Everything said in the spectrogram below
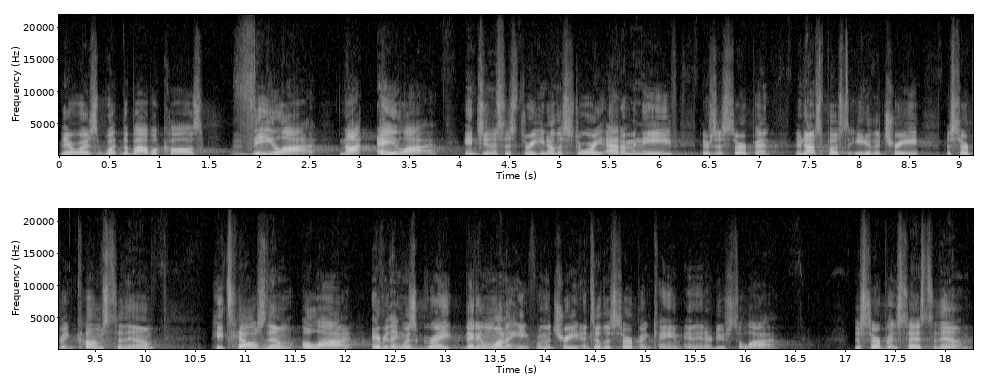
There was what the Bible calls the lie, not a lie. In Genesis 3, you know the story Adam and Eve, there's a serpent. They're not supposed to eat of the tree. The serpent comes to them. He tells them a lie. Everything was great. They didn't want to eat from the tree until the serpent came and introduced a lie. The serpent says to them,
